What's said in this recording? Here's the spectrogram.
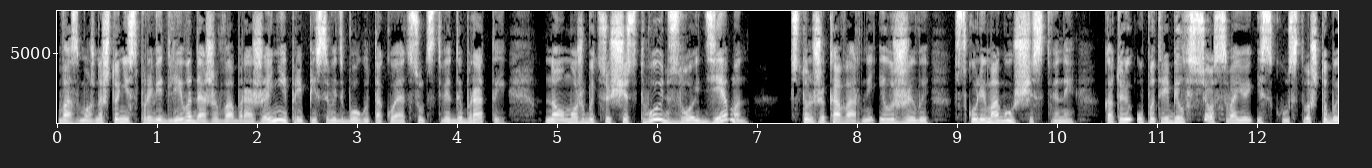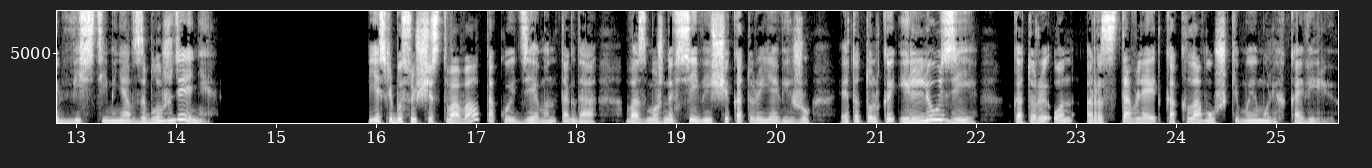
Возможно, что несправедливо даже в воображении приписывать Богу такое отсутствие доброты, но, может быть, существует злой демон, столь же коварный и лживый, сколь и могущественный, который употребил все свое искусство, чтобы ввести меня в заблуждение. Если бы существовал такой демон, тогда, возможно, все вещи, которые я вижу, это только иллюзии, которые он расставляет как ловушки моему легковерию.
